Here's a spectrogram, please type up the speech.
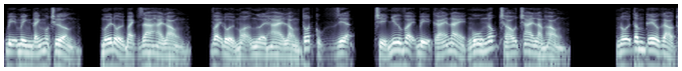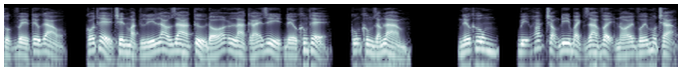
bị mình đánh một trường, mới đổi bạch ra hài lòng, vậy đổi mọi người hài lòng tốt cục diện, chỉ như vậy bị cái này ngu ngốc cháu trai làm hỏng. Nội tâm kêu gào thuộc về kêu gào, có thể trên mặt Lý Lao gia tử đó là cái gì đều không thể, cũng không dám làm. Nếu không, bị hoác trọng đi bạch ra vậy nói với một trạng,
